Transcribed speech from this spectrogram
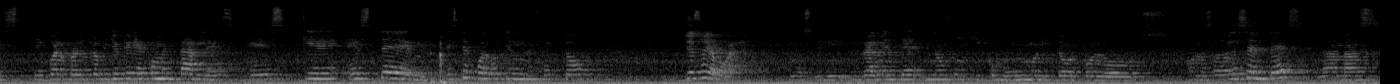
este, bueno, pero lo que yo quería comentarles es que este, este juego tiene un efecto, yo soy abogada y realmente no fungí como un monitor con los, con los adolescentes, nada más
